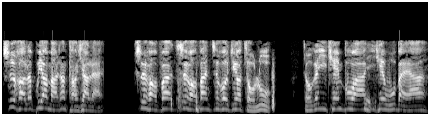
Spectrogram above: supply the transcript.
吃好了不要马上躺下来，吃好饭吃好饭之后就要走路，走个一千步啊，一千五百啊，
